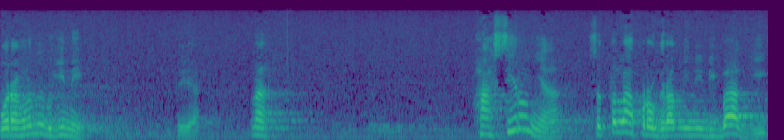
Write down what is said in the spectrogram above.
Kurang lebih begini. Gitu ya. Nah, hasilnya setelah program ini dibagi,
